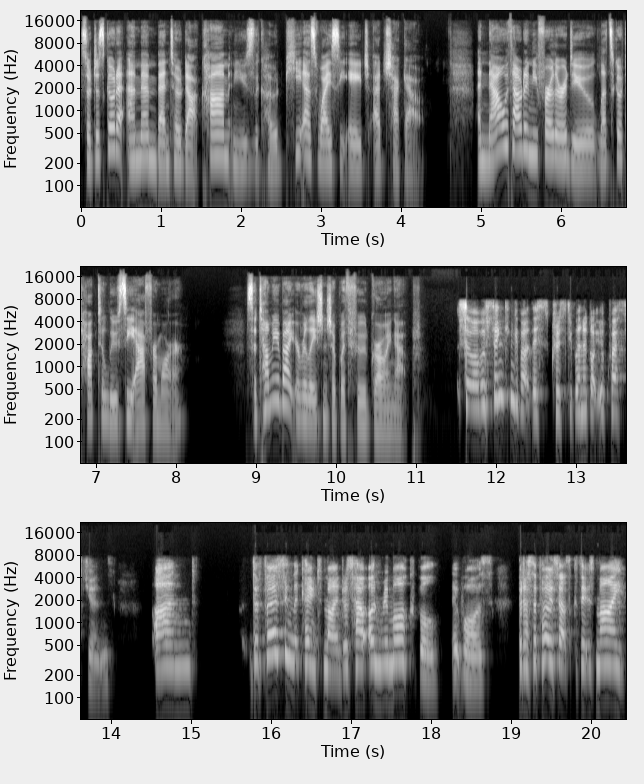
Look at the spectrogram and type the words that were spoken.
So just go to mmbento.com and use the code PSYCH at checkout. And now, without any further ado, let's go talk to Lucy Aphramor. So tell me about your relationship with food growing up. So I was thinking about this, Christy, when I got your questions. And the first thing that came to mind was how unremarkable it was. But I suppose that's because it was my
